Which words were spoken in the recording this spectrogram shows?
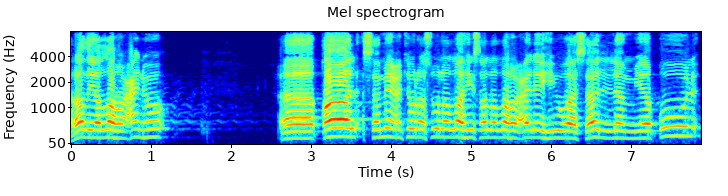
radiallahu anhu قال سمعت رسول الله صلى الله عليه وسلم يقول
